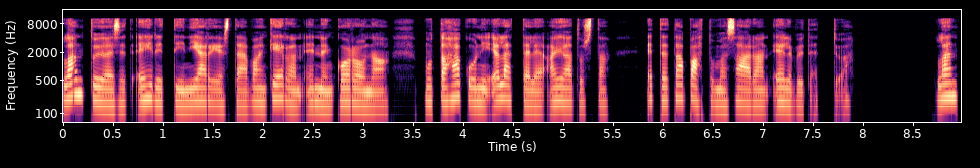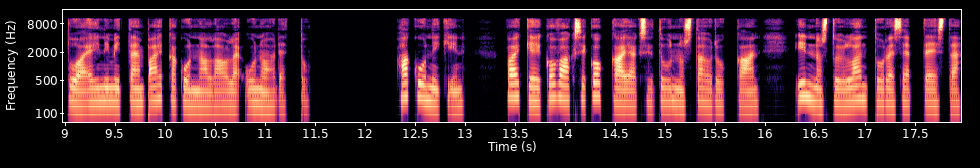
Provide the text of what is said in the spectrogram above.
Lanttujaiset ehdittiin järjestää vain kerran ennen koronaa, mutta Hakuni elättelee ajatusta, että tapahtuma saadaan elvytettyä. Lanttua ei nimittäin paikkakunnalla ole unohdettu. Hakunikin, vaikkei kovaksi kokkaajaksi tunnustaudukaan, innostui lantturesepteistä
